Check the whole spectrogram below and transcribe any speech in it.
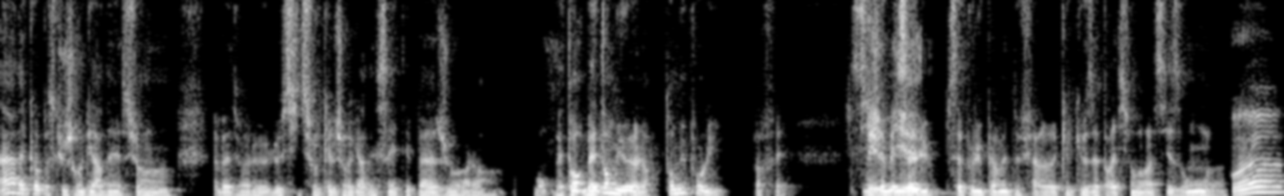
Ah d'accord, parce que je regardais sur un. Ah bah tu vois, le, le site sur lequel je regardais ça n'était pas à jour alors. Bon, bah, tant, bah, tant mieux alors, tant mieux pour lui. Parfait. Si Mais- jamais mais, ça, lui- ça peut lui permettre de faire euh, quelques apparitions dans la saison. euh, Ouais.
